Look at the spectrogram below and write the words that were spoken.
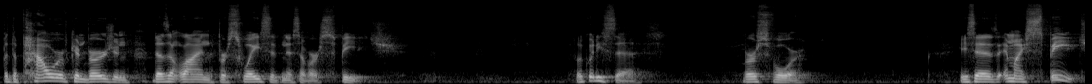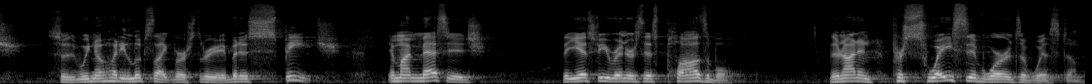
But the power of conversion doesn't lie in the persuasiveness of our speech. Look what he says. Verse 4. He says, In my speech, so we know what he looks like, verse 3, but his speech, in my message, the ESV renders this plausible. They're not in persuasive words of wisdom,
